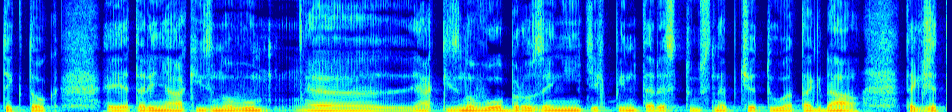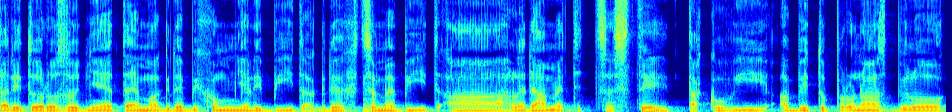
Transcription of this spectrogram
TikTok, je tady nějaký znovu, e, nějaký znovu obrození těch Pinterestů, Snapchatů a tak dál. Takže tady to rozhodně je téma, kde bychom měli být a kde chceme být a hledáme teď cesty takový, aby to pro nás bylo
